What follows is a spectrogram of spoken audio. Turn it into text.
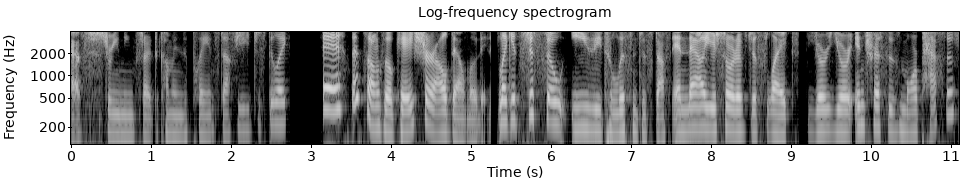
as streaming started to come into play and stuff, you'd just be like, eh, that song's okay. Sure, I'll download it. Like it's just so easy to listen to stuff. And now you're sort of just like your your interest is more passive.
